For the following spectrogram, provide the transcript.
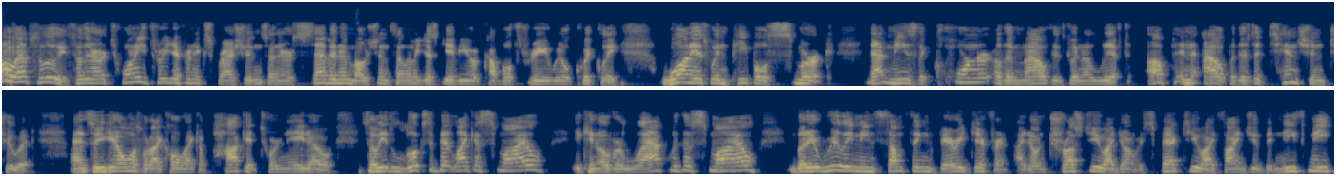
Oh, absolutely. So there are 23 different expressions and there are seven emotions. And let me just give you a couple, three real quickly. One is when people smirk that means the corner of the mouth is going to lift up and out, but there's a tension to it. And so you get almost what I call like a pocket tornado. So it looks a bit like a smile. It can overlap with a smile, but it really means something very different. I don't trust you. I don't respect you. I find you beneath me.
